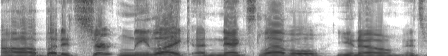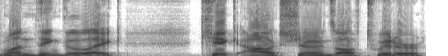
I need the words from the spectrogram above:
Uh, but it's certainly like a next level, you know. It's one thing to like kick Alex Jones off Twitter.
